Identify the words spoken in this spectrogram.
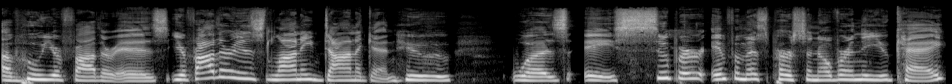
of who your father is, your father is Lonnie Donegan, who was a super infamous person over in the UK,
